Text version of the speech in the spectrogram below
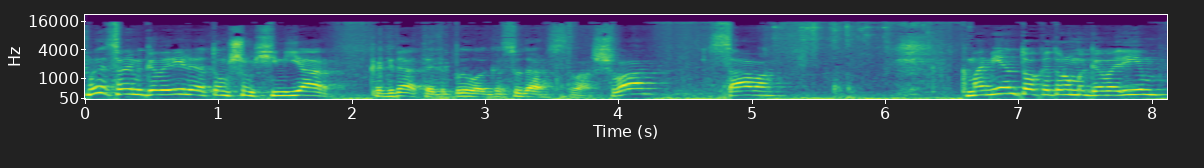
Мы с вами говорили о том, что Химьяр когда-то это было государство Шва, Сава, к моменту, о котором мы говорим,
